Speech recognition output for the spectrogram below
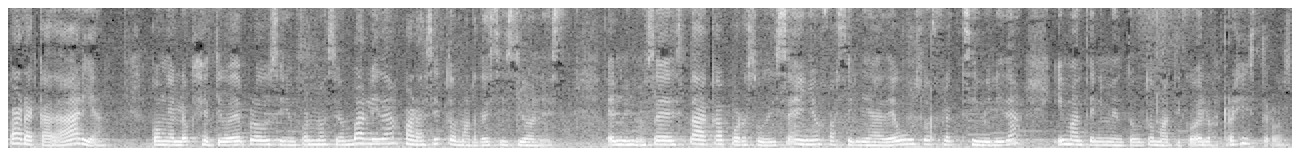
para cada área, con el objetivo de producir información válida para así tomar decisiones. El mismo se destaca por su diseño, facilidad de uso, flexibilidad y mantenimiento automático de los registros.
